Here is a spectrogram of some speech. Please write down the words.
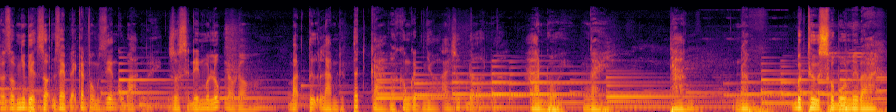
Nó giống như việc dọn dẹp lại căn phòng riêng của bạn vậy. Rồi sẽ đến một lúc nào đó, bạn tự làm được tất cả và không cần nhờ ai giúp đỡ nữa. Hà nội, ngày bức thư số 43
